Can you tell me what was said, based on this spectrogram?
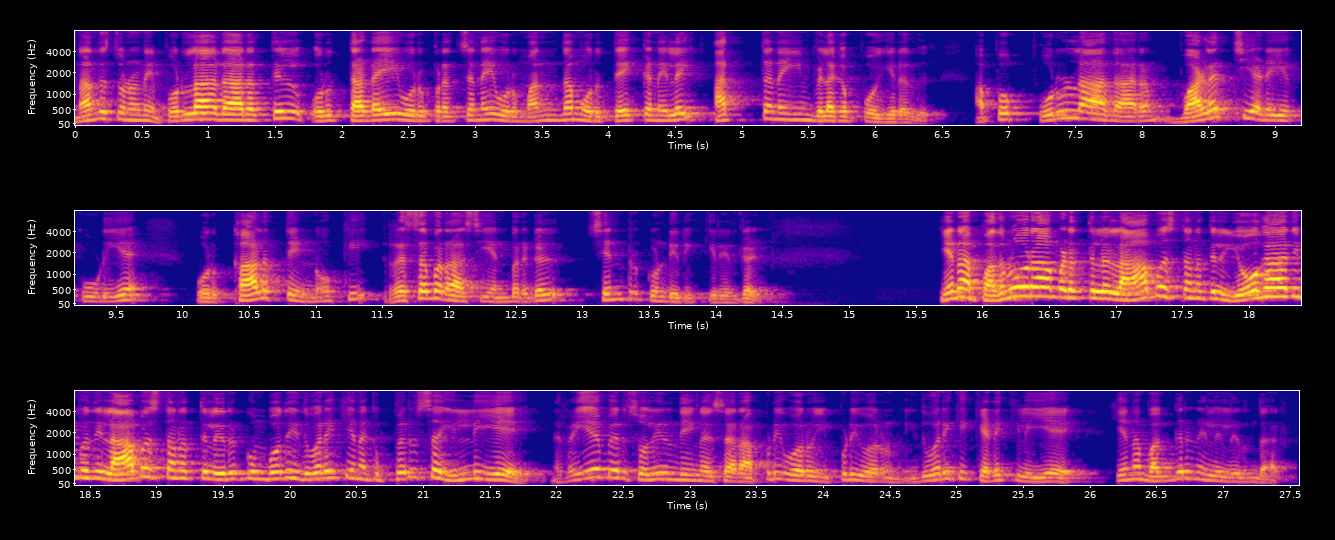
நான் தான் சொன்னேன் பொருளாதாரத்தில் ஒரு தடை ஒரு பிரச்சனை ஒரு மந்தம் ஒரு தேக்க நிலை அத்தனையும் விலகப் போகிறது. அப்போ பொருளாதாரம் வளர்ச்சி அடையக்கூடிய ஒரு காலத்தை நோக்கி ரிசபராசி என்பர்கள் சென்று கொண்டிருக்கிறீர்கள். ஏன்னா பதினோராம் இடத்துல லாபஸ்தானத்தில் யோகாதிபதி லாபஸ்தானத்தில் இருக்கும்போது இதுவரைக்கும் எனக்கு பெருசாக இல்லையே. நிறைய பேர் சொல்லியிருந்தீங்க சார் அப்படி வரும் இப்படி வரும் இதுவரைக்கும் கிடைக்கலையே. ஏன்னா வக்ர நிலையில் இருந்தார்.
